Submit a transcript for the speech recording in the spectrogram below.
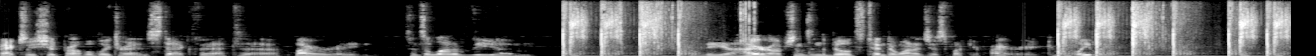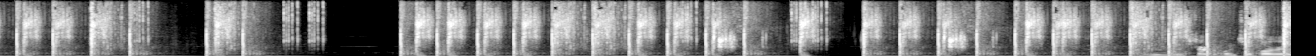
Actually, should probably try and stack that uh, fire rate, since a lot of the um, the uh, higher options in the builds tend to want to just fuck your fire rate completely. Ooh, they're starting to bunch up already.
